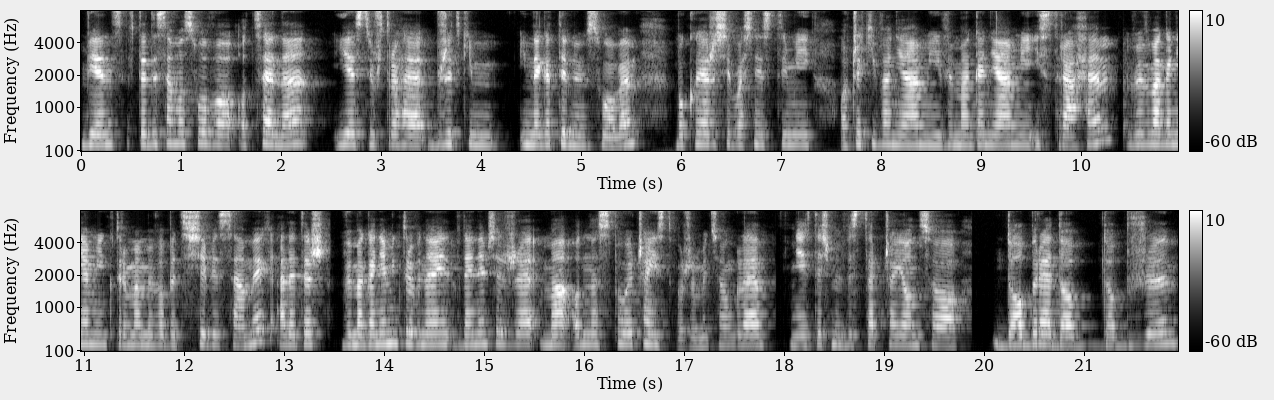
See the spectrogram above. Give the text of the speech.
Więc wtedy samo słowo ocena jest już trochę brzydkim i negatywnym słowem, bo kojarzy się właśnie z tymi oczekiwaniami, wymaganiami i strachem. Wymaganiami, które mamy wobec siebie samych, ale też wymaganiami, które wydaje, wydaje nam się, że ma od nas społeczeństwo, że my ciągle nie jesteśmy wystarczająco dobre, do, dobrzy,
